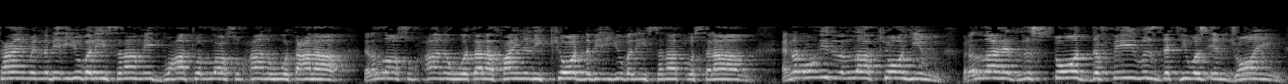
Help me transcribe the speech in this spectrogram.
time when Nabi Ayyub alayhi salam made dua to Allah subhanahu wa ta'ala, that Allah subhanahu wa ta'ala finally cured Nabi Ayyub alayhi salatu wasalam. And not only did Allah cure him, but Allah had restored the favors that he was enjoying.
